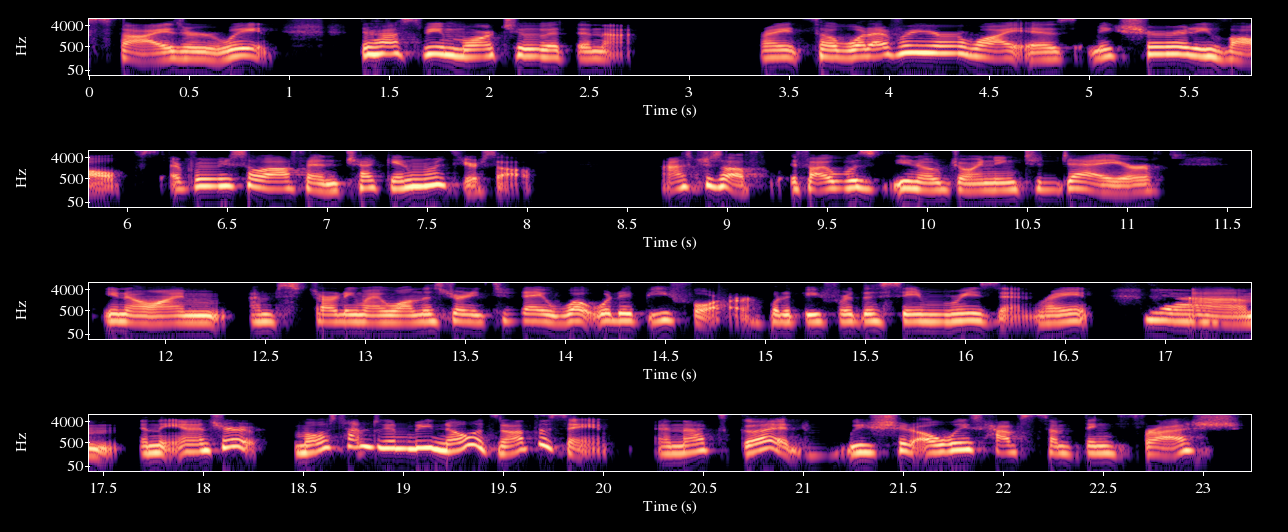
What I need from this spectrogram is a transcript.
size or your weight, there has to be more to it than that. Right. So, whatever your why is, make sure it evolves every so often. Check in with yourself. Ask yourself if I was, you know, joining today or you know i'm i'm starting my wellness journey today what would it be for? Would it be for the same reason right? Yeah. Um and the answer most times going to be no it's not the same and that's good. We should always have something fresh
